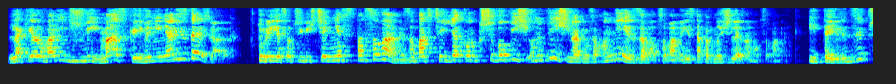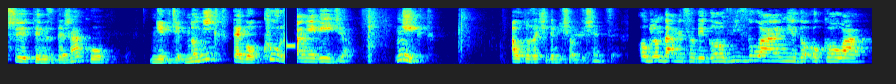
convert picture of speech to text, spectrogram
Lakierowali drzwi, maskę i wymieniali zderzak. Który jest oczywiście niespasowany. Zobaczcie, jak on krzywo wisi. On wisi na tym sam. On nie jest zamocowany, jest na pewno źle zamocowany. I tej rdzy przy tym zderzaku nie widzieli. No nikt tego kurwa nie widział. Nikt auto za 70 tysięcy. Oglądamy sobie go wizualnie dookoła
